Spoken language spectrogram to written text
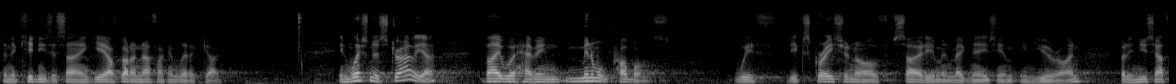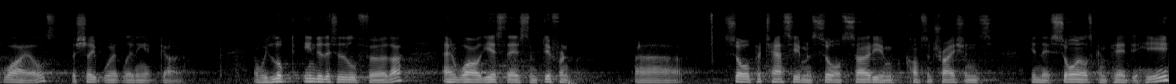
then the kidneys are saying, yeah, I've got enough, I can let it go. In Western Australia, they were having minimal problems with the excretion of sodium and magnesium in urine, but in New South Wales, the sheep weren't letting it go. And we looked into this a little further, and while yes, there's some different uh, soil potassium and soil sodium concentrations in their soils compared to here,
